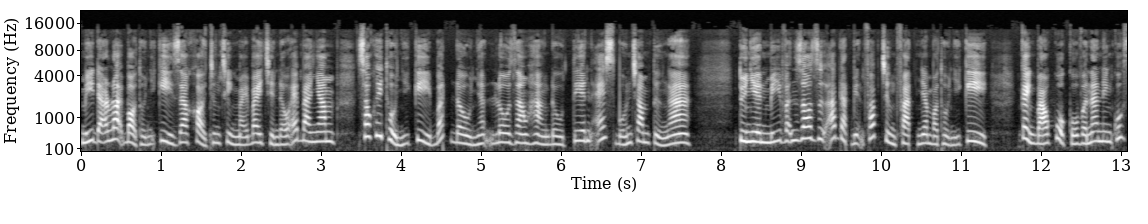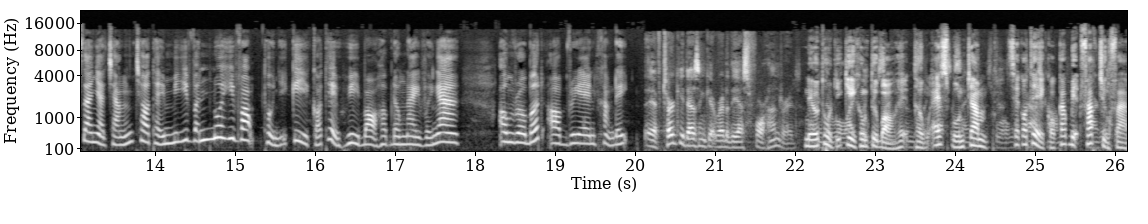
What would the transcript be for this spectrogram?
Mỹ đã loại bỏ Thổ Nhĩ Kỳ ra khỏi chương trình máy bay chiến đấu F-35 sau khi Thổ Nhĩ Kỳ bắt đầu nhận lô giao hàng đầu tiên S-400 từ Nga. Tuy nhiên, Mỹ vẫn do dự áp đặt biện pháp trừng phạt nhằm vào Thổ Nhĩ Kỳ. Cảnh báo của Cố vấn An ninh Quốc gia Nhà Trắng cho thấy Mỹ vẫn nuôi hy vọng Thổ Nhĩ Kỳ có thể hủy bỏ hợp đồng này với Nga. Ông Robert O'Brien khẳng định. Nếu Thổ Nhĩ Kỳ không từ bỏ hệ thống S-400, sẽ có thể có các biện pháp trừng phạt.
